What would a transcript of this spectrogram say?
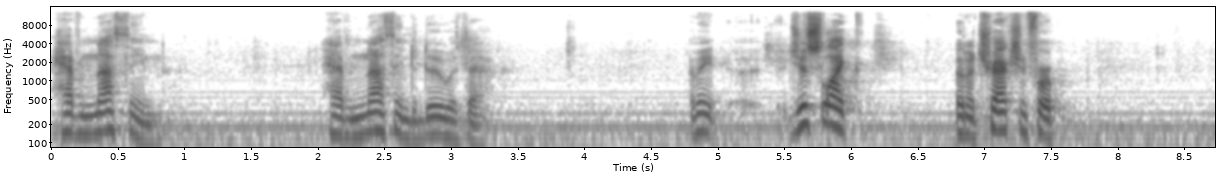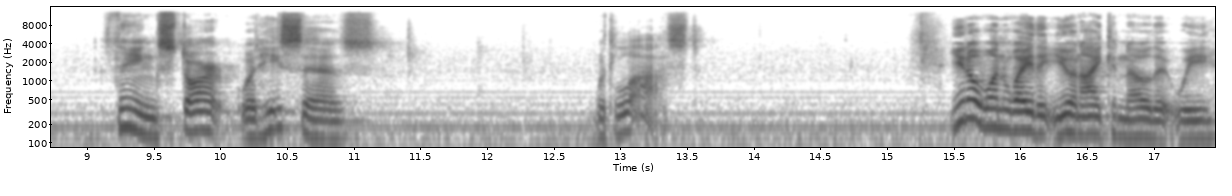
have nothing, have nothing to do with that. I mean, just like an attraction for things start what he says with lust. You know one way that you and I can know that we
